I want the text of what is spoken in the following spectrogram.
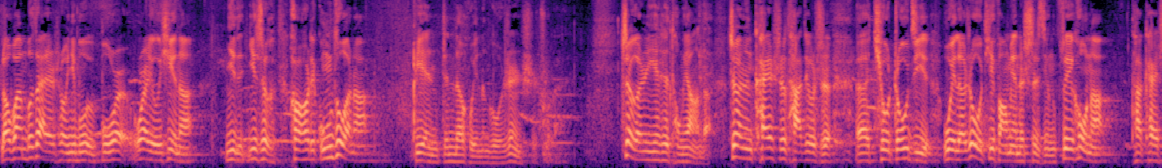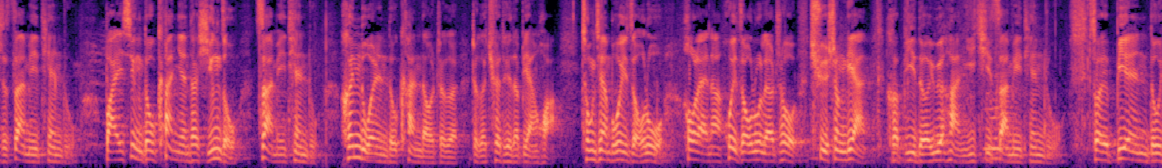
老板不在的时候你不不玩玩游戏呢？你你是好好的工作呢？别人真的会能够认识出来。这个人也是同样的，这个人开始他就是呃求周济，为了肉体方面的事情，最后呢他开始赞美天主。百姓都看见他行走，赞美天主。很多人都看到这个这个瘸腿的变化。从前不会走路，后来呢会走路了之后，去圣殿和彼得、约翰一起赞美天主。所以别人都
